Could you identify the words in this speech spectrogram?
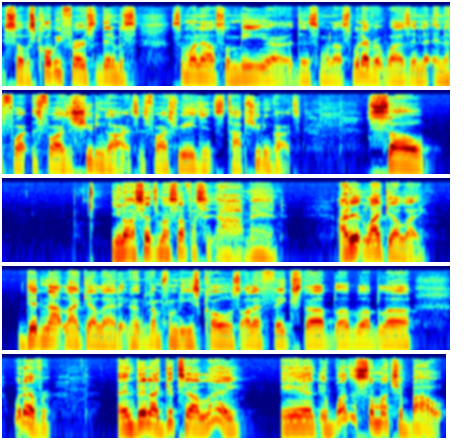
So it was Kobe first, and then it was someone else, or me, or then someone else, whatever it was. In the, in the far, as far as the shooting guards, as far as free agents, top shooting guards. So, you know, I said to myself, I said, ah, man, I didn't like LA. Did not like LA. I'm from the East Coast, all that fake stuff, blah blah blah, whatever. And then I get to LA, and it wasn't so much about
